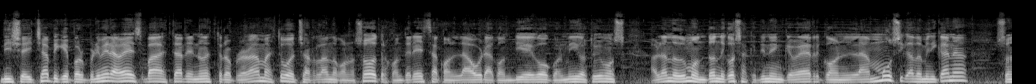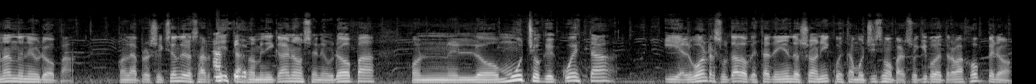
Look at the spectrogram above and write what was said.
DJ Chapi, que por primera vez va a estar en nuestro programa. Estuvo charlando con nosotros, con Teresa, con Laura, con Diego, conmigo. Estuvimos hablando de un montón de cosas que tienen que ver con la música dominicana sonando en Europa. Con la proyección de los artistas dominicanos en Europa, con lo mucho que cuesta y el buen resultado que está teniendo Johnny cuesta muchísimo para su equipo de trabajo, pero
